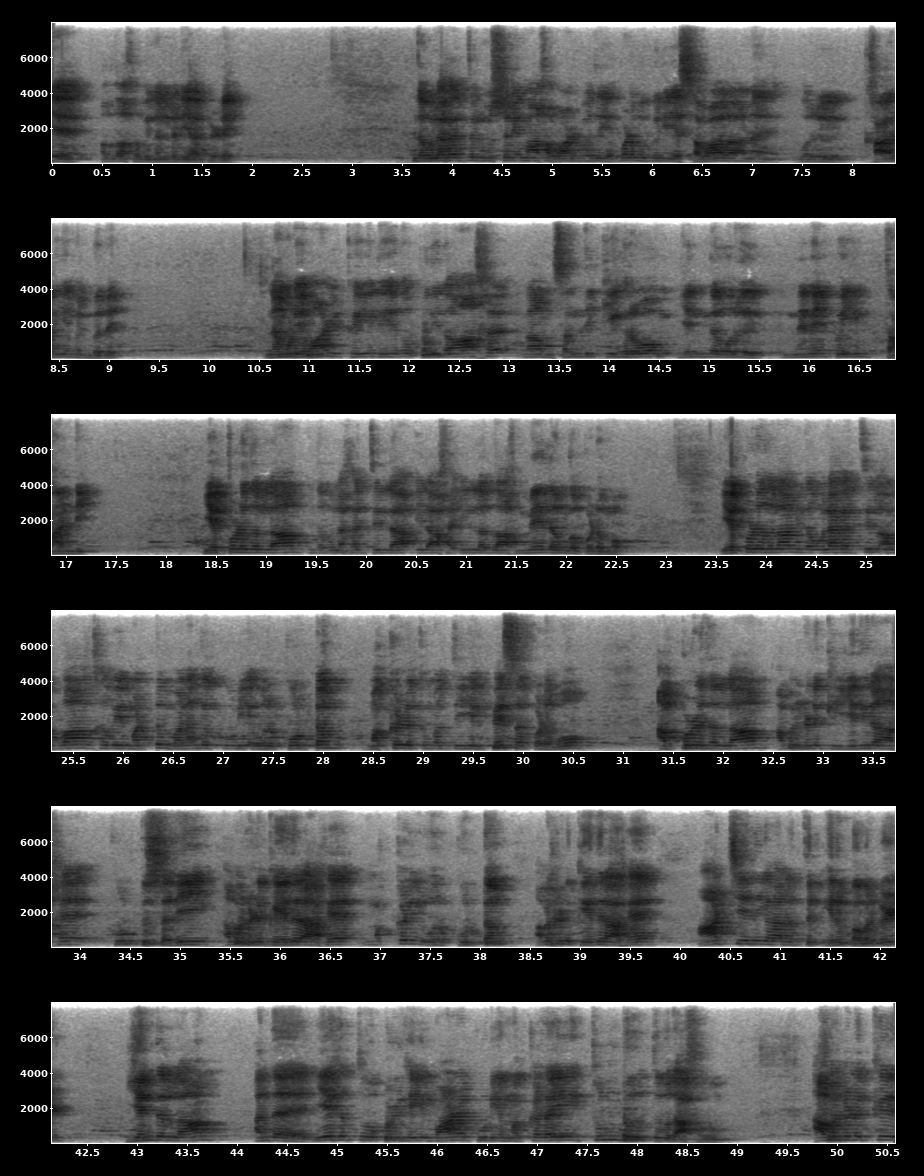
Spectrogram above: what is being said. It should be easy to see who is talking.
Speaker 1: கண்ணியத்திற்குரிய அல்லாஹுவின் நல்லடியார்களே. இந்த உலகத்தில் முஸ்லீமாக வாழ்வது எவ்வளவு பெரிய சவாலான ஒரு காரியம் என்பதை நம்முடைய வாழ்க்கையில் ஏதோ புதிதாக நாம் சந்திக்கிறோம் என்ற ஒரு நினைப்பையும் தாண்டி எப்பொழுதெல்லாம் இந்த உலகத்தில் லா இலாக இல்லல்லாஹ் மேலோங்கப்படுமோ எப்பொழுதெல்லாம் இந்த உலகத்தில் அவ்வாகவே மட்டும் வணங்கக்கூடிய ஒரு கூட்டம் மக்களுக்கு மத்தியில் பேசப்படுமோ அப்பொழுதெல்லாம் அவர்களுக்கு எதிராக கூட்டு சதி அவர்களுக்கு எதிராக மக்களில் ஒரு கூட்டம் அவர்களுக்கு எதிராக ஆட்சி அதிகாரத்தில் இருப்பவர்கள் என்றெல்லாம் அந்த ஏகத்துவ கொள்கையில் வாழக்கூடிய மக்களை துன்புறுத்துவதாகவும் அவர்களுக்கு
